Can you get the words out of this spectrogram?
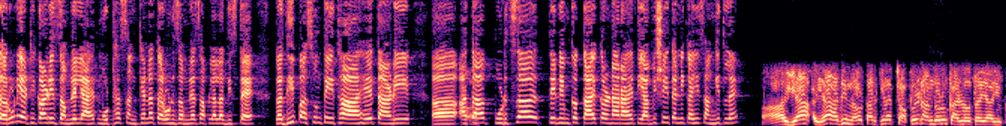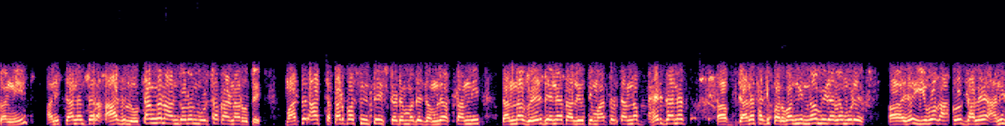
तरुण या ठिकाणी जमलेले आहेत मोठ्या संख्येनं तरुण जमल्याचं आपल्याला दिसतंय. कधीपासून ते इथं आहेत आणि आता पुढचं ते नेमकं काय करणार आहेत याविषयी त्यांनी काही सांगितलंय? या या आधी नऊ तारखेला चॉकलेट आंदोलन काढलं होतं या युवकांनी. आणि त्यानंतर आज लोटांगण आंदोलन मोर्चा काढणार होते. मात्र आज सकाळपासून इथे स्टेडियममध्ये जमले असताना त्यांना वेळ देण्यात आली होती. मात्र त्यांना बाहेर जाण्यात जाण्यासाठी परवानगी न मिळाल्यामुळे हे युवक आक्रोश झाले. आणि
